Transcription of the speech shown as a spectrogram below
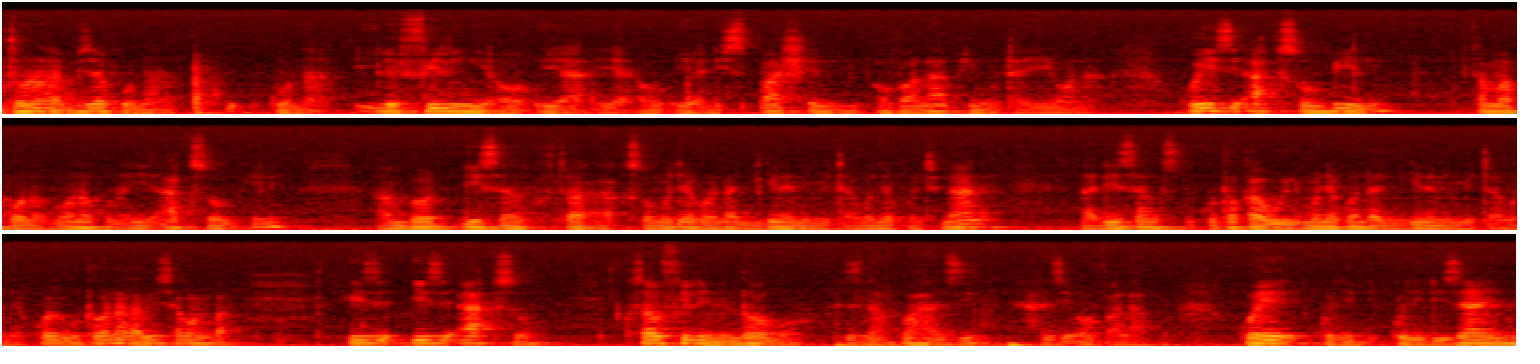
utaona kabisa kuna kuna ile feeling ya, ya, ya, ya dispersion overlapping utaiona. Kwa hizi axle mbili kama hapo unavyoona kuna hii axle mbili ambayo distance kutoka axle moja kwenda nyingine ni mita 1.8 na distance kutoka wheel moja kwenda nyingine ni mita moja. Kwa hiyo utaona kabisa kwamba hizi hizi axle kwa sababu fili ni ndogo zinakuwa hazi hazi overlap. Kwa hiyo kwenye kwenye design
